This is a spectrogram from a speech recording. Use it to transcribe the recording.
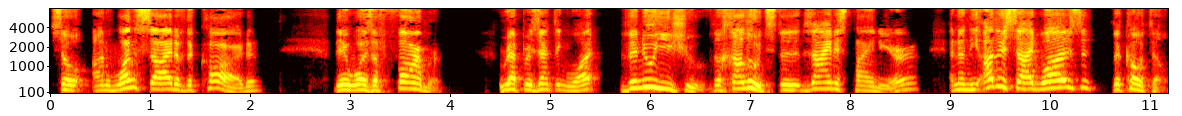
So on one side of the card, there was a farmer representing what? The new Yishuv, the Chalutz, the Zionist pioneer, and on the other side was the Kotel.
